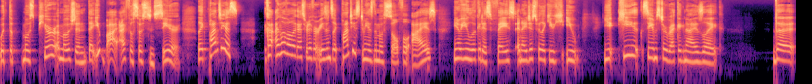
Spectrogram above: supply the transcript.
with the most pure emotion that you buy. I feel so sincere. Like Pontius, I love all the guys for different reasons. Like Pontius to me has the most soulful eyes. You know, you look at his face, and I just feel like you you you he seems to recognize like the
